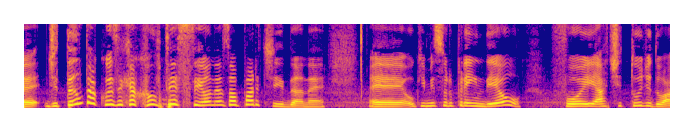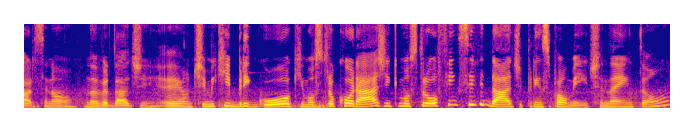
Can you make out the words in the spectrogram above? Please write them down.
É, de tanta coisa que aconteceu nessa partida, né? É, o que me surpreendeu foi a atitude do Arsenal, na verdade. É um time que brigou, que mostrou coragem, que mostrou ofensividade, principalmente, né? Então,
